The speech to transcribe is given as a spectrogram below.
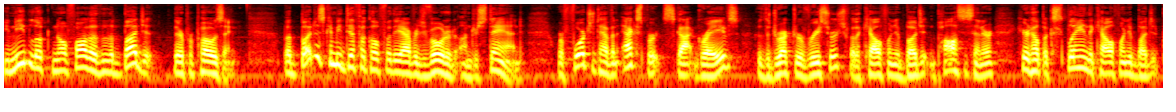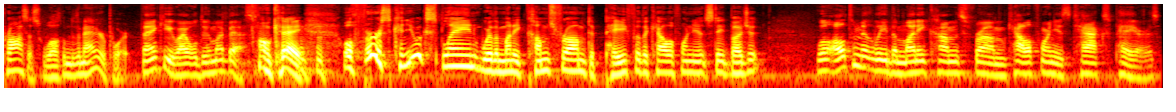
you need look no farther than the budget they're proposing. But budgets can be difficult for the average voter to understand. We're fortunate to have an expert, Scott Graves, who's the Director of Research for the California Budget and Policy Center, here to help explain the California budget process. Welcome to the Maddy Report. Thank you. I will do my best. Okay. well, first, can you explain where the money comes from to pay for the California state budget? Well, ultimately, the money comes from California's taxpayers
